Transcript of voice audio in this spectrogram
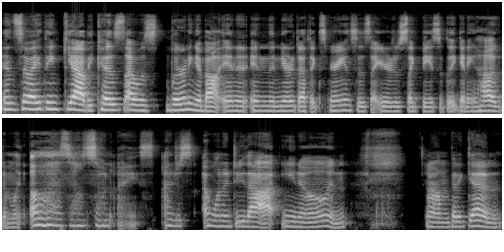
and so i think yeah because i was learning about in in the near death experiences that you're just like basically getting hugged i'm like oh that sounds so nice i just i want to do that you know and um but again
